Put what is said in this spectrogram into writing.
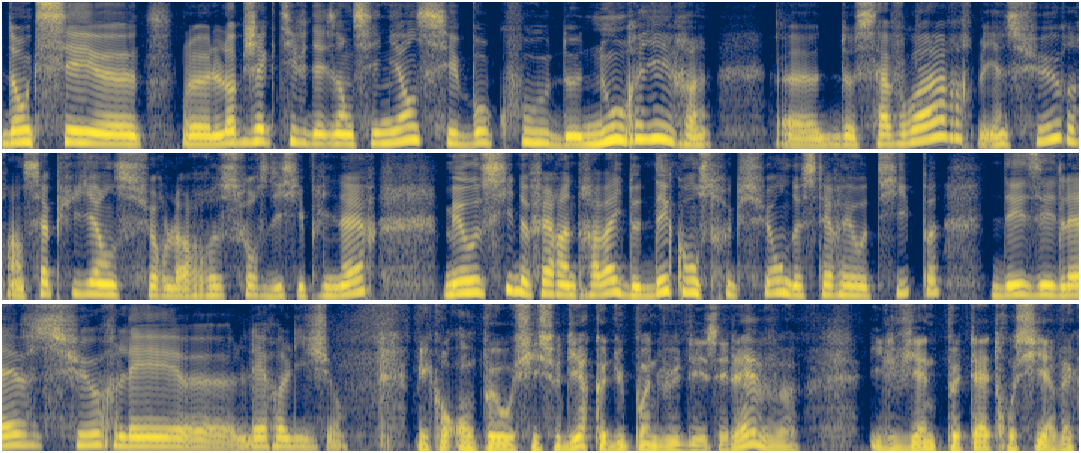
Donc c'est euh, euh, l'objectif des enseignants, c'est beaucoup de nourrir euh, de savoir, bien sûr, en s'appuyant sur leurs ressources disciplinaires, mais aussi de faire un travail de déconstruction de stéréotypes des élèves sur les, euh, les religions. Mais on peut aussi se dire que du point de vue des élèves, ils viennent peut-être aussi avec,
